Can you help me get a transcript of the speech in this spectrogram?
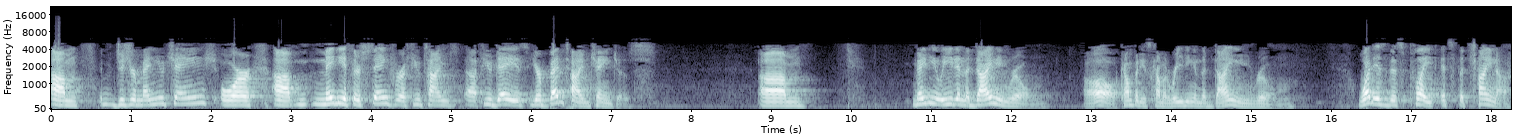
Um, does your menu change, or uh, maybe if they're staying for a few times, a few days, your bedtime changes? Um, maybe you eat in the dining room. Oh, company's coming. We're eating in the dining room. What is this plate? It's the china.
